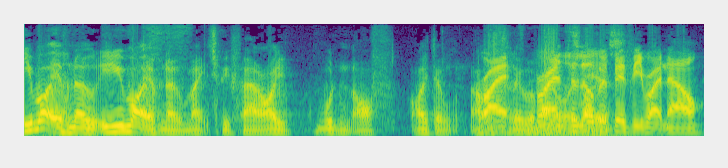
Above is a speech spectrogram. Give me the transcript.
You might have known. You might have known, mate. To be fair, I wouldn't have. I don't. have a Brian, clue about Brian's a little bit busy right now.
